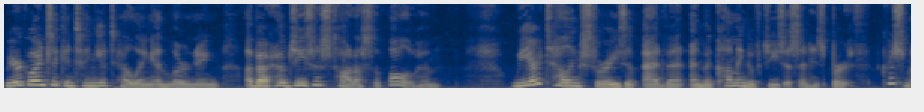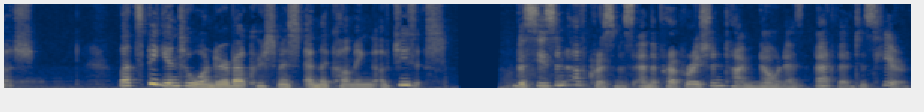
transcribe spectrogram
We are going to continue telling and learning about how Jesus taught us to follow him. We are telling stories of Advent and the coming of Jesus and his birth, Christmas. Let's begin to wonder about Christmas and the coming of Jesus. The season of Christmas and the preparation time known as Advent is here.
